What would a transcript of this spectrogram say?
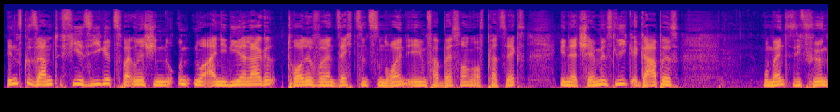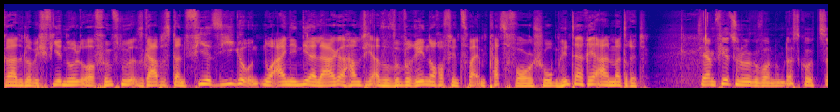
Insgesamt vier Siege, zwei Unentschieden und nur eine Niederlage. Tordifferenz 16 zu 9, eben Verbesserung auf Platz 6. In der Champions League gab es, Moment, sie führen gerade, glaube ich, 4-0 oder 5-0. Es gab es dann vier Siege und nur eine Niederlage, haben sich also souverän noch auf den zweiten Platz vorgeschoben, hinter Real Madrid. Sie haben 4 zu 0 gewonnen, um das kurz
